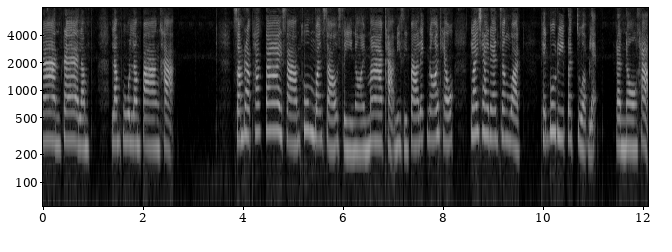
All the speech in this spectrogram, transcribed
น่านแพร่ลำลำพูนลำปางค่ะสำหรับภาคใต้สามทุ่มวันเสาร์สีน้อยมากค่ะ มีสีฟ้าเล็กน้อยแถว ใกล้ชายแดนจังหวัด เพชรบุรีประจวบและระนองค่ะ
